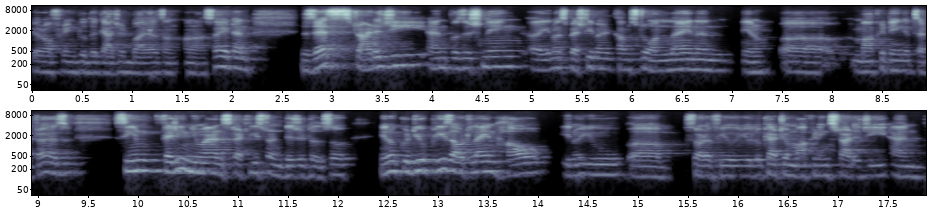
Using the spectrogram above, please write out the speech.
your offering to the gadget buyers on, on our site. And Zest strategy and positioning, uh, you know, especially when it comes to online and you know uh, marketing, etc., has seemed fairly nuanced, at least on digital. So you know, could you please outline how, you know, you uh, sort of, you, you look at your marketing strategy and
